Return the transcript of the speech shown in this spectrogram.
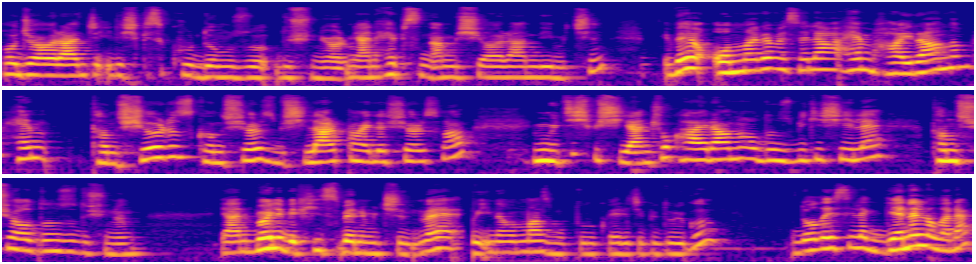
hoca öğrenci ilişkisi kurduğumuzu düşünüyorum. Yani hepsinden bir şey öğrendiğim için. Ve onlara mesela hem hayranım hem tanışıyoruz, konuşuyoruz, bir şeyler paylaşıyoruz falan. Müthiş bir şey yani çok hayran olduğunuz bir kişiyle tanışıyor olduğunuzu düşünün. Yani böyle bir his benim için ve bu inanılmaz mutluluk verici bir duygu. Dolayısıyla genel olarak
